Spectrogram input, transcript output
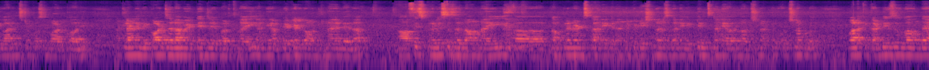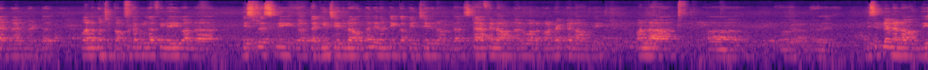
నివారించడం కోసం వాడుకోవాలి? అట్లానే రికార్డ్స్ ఎలా మెయింటైన్ చేయబడుతున్నాయి అన్నీ అప్డేటెడ్గా ఉంటున్నాయా లేదా? ఆఫీస్ ప్రిమిసెస్ ఎలా ఉన్నాయి? కంప్లైనెంట్స్ కానీ లేదంటే పిటిషనర్స్ కానీ విక్టిమ్స్ కానీ ఎవరైనా వచ్చినట్టు వచ్చినప్పుడు వాళ్ళకి కండ్యూసివ్గా ఉందా ఎన్వైరన్మెంట్ వాళ్ళు కొంచెం కంఫర్టబుల్గా ఫీల్ అయ్యి వాళ్ళ డిస్ట్రెస్ని తగ్గించేదిలా ఉందా? లేదంటే ఇంకా పెంచేదిలా ఉందా? స్టాఫ్ ఎలా ఉన్నారు? వాళ్ళ కాంటాక్ట్ ఎలా ఉంది? వాళ్ళ డిసిప్లిన్ ఎలా ఉంది?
